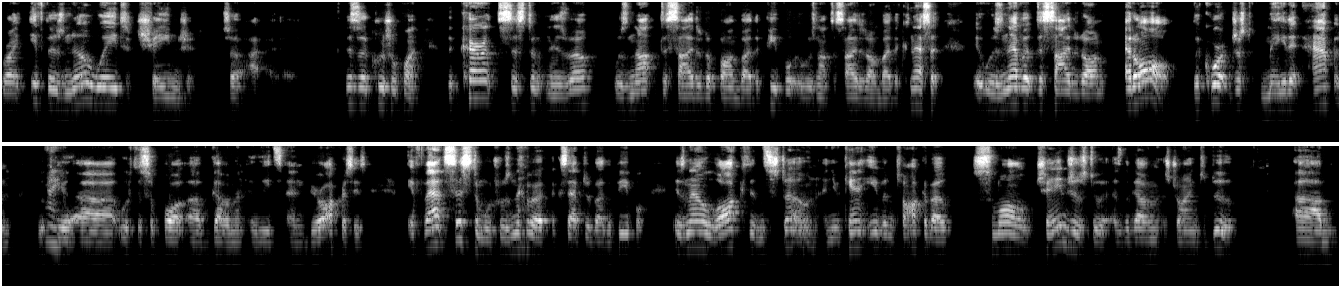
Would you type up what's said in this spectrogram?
right, if there's no way to change it, so I, this is a crucial point. The current system in Israel was not decided upon by the people. It was not decided on by the Knesset. It was never decided on at all. The court just made it happen with, right. the, uh, with the support of government elites and bureaucracies. If that system, which was never accepted by the people, is now locked in stone, and you can't even talk about small changes to it as the government is trying to do, um,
